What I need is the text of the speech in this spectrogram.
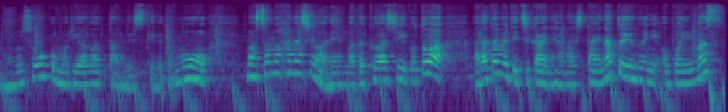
ものすごく盛り上がったんですけれども、まあ、その話はねまた詳しいことは改めて次回に話したいなというふうに思います。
